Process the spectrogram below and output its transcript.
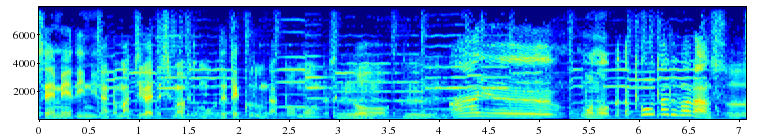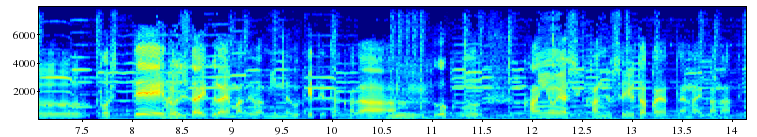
生命倫理なんか間違えてしまう人も出てくるんだと思うんですけど、うんああいうもの、だからトータルバランスとして、江戸時代ぐらいまではみんな受けてたから、うんすごく寛容やし感受性豊かやったんじゃないかなって気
